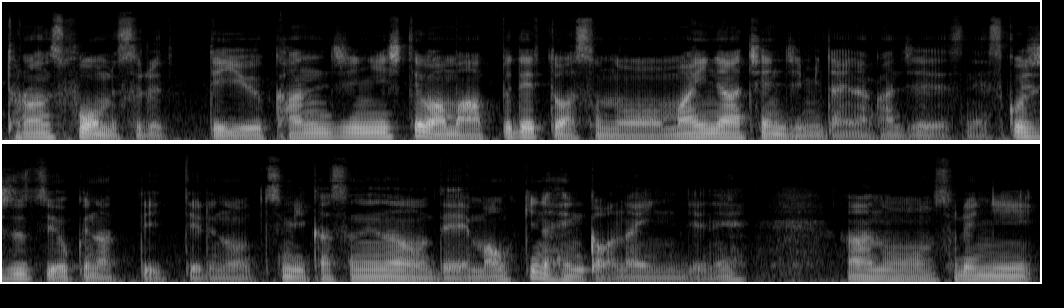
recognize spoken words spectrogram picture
トランスフォームするっていう感じにしては、まあ、アップデートはそのマイナーチェンジみたいな感じでですね、少しずつ良くなっていってるの積み重ねなので、まあ、大きな変化はないんでね、あの、それに、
